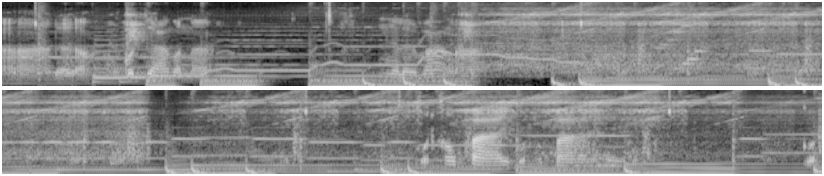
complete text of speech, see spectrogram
อ่าเดี๋ยวกดยาก่อนนะมีอะไรบ้างอะ เข้าไปกดเข้าไปกด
